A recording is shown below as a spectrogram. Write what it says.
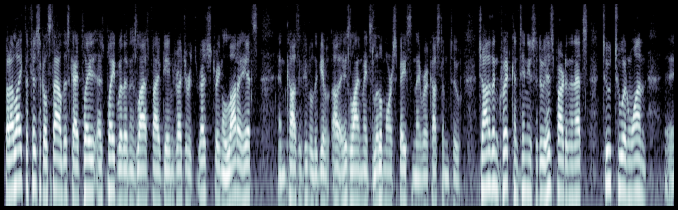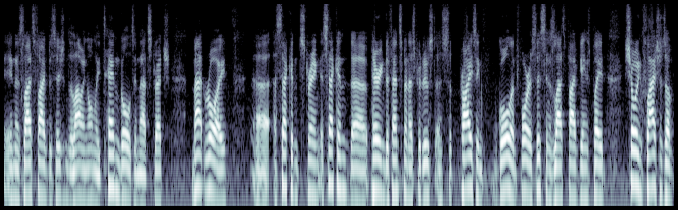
but I like the physical style this guy play, has played with in his last five games, registering a lot of hits and causing people to give uh, his line mates a little more space than they were accustomed to. Jonathan Quick continues to do his part in the Nets, two, two, and one uh, in his last five decisions, allowing only 10 goals in that stretch. Matt Roy uh, a second string, a second uh, pairing defenseman has produced a surprising goal and four assists in his last five games played, showing flashes of uh,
